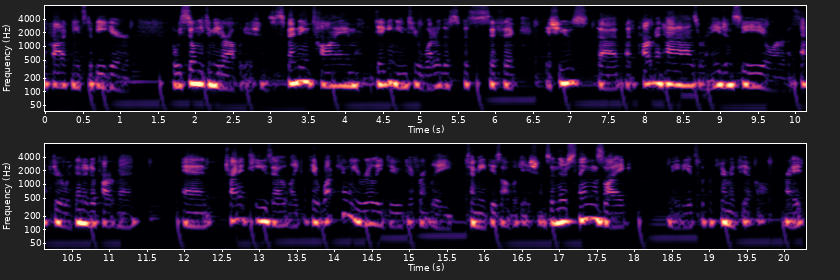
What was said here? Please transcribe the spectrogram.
the product needs to be here, but we still need to meet our obligations. Spending time digging into what are the specific issues that a department has, or an agency, or a sector within a department, and trying to tease out like okay what can we really do differently to meet these obligations and there's things like Maybe it's the procurement vehicle, right?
